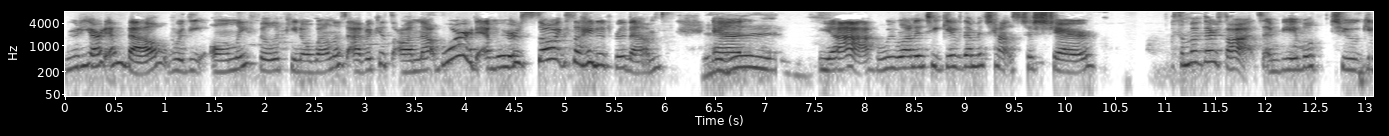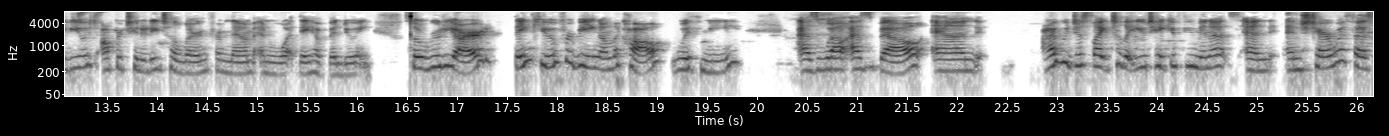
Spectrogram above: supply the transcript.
Rudyard and Belle were the only Filipino wellness advocates on that board, and we were so excited for them. And yeah, we wanted to give them a chance to share some of their thoughts and be able to give you an opportunity to learn from them and what they have been doing. So, Rudyard, thank you for being on the call with me, as well as Belle. And I would just like to let you take a few minutes and, and share with us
